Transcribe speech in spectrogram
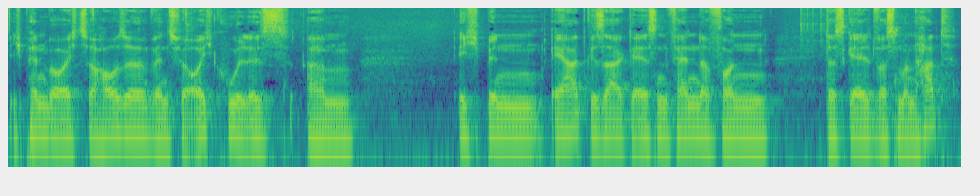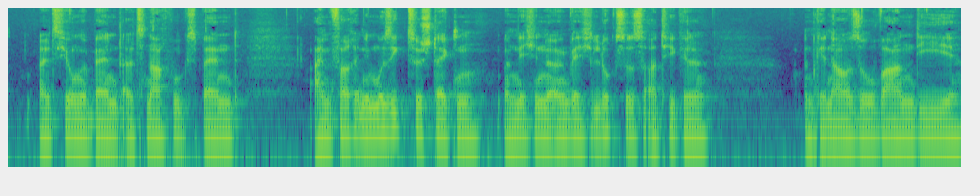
ich penne bei euch zu Hause, wenn es für euch cool ist. Ähm, ich bin, er hat gesagt, er ist ein Fan davon, das Geld, was man hat, als junge Band, als Nachwuchsband, einfach in die Musik zu stecken und nicht in irgendwelche Luxusartikel. Und genau so waren die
